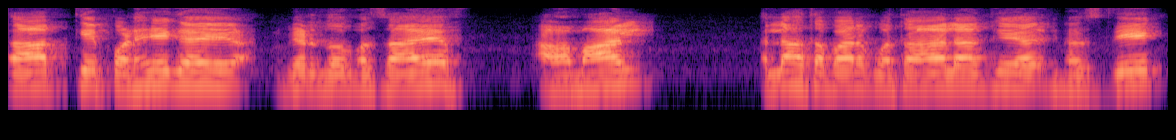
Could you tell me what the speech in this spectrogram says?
आपके पढ़े गए वर्द, वज़ायफ़ आमाल अल्लाह तबारक व ताली के नज़दीक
